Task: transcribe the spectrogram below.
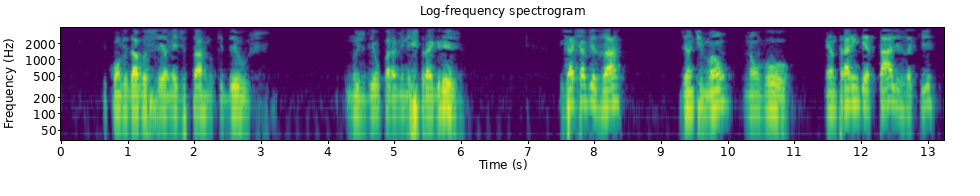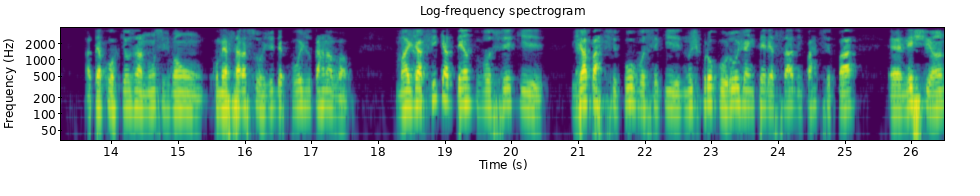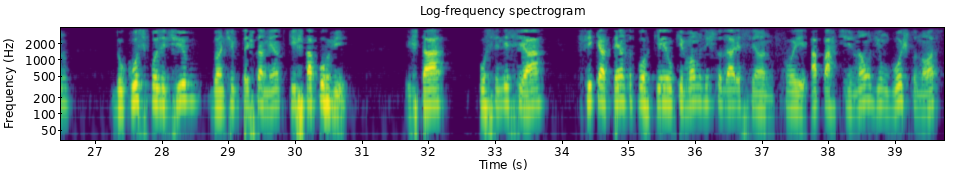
e convidar você a meditar no que Deus nos deu para ministrar a igreja, já te avisar de antemão, não vou entrar em detalhes aqui, até porque os anúncios vão começar a surgir depois do carnaval. Mas já fique atento, você que já participou, você que nos procurou, já interessado em participar é, neste ano do curso positivo do Antigo Testamento que está por vir. Está por se iniciar Fique atento porque o que vamos estudar esse ano foi a partir não de um gosto nosso,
